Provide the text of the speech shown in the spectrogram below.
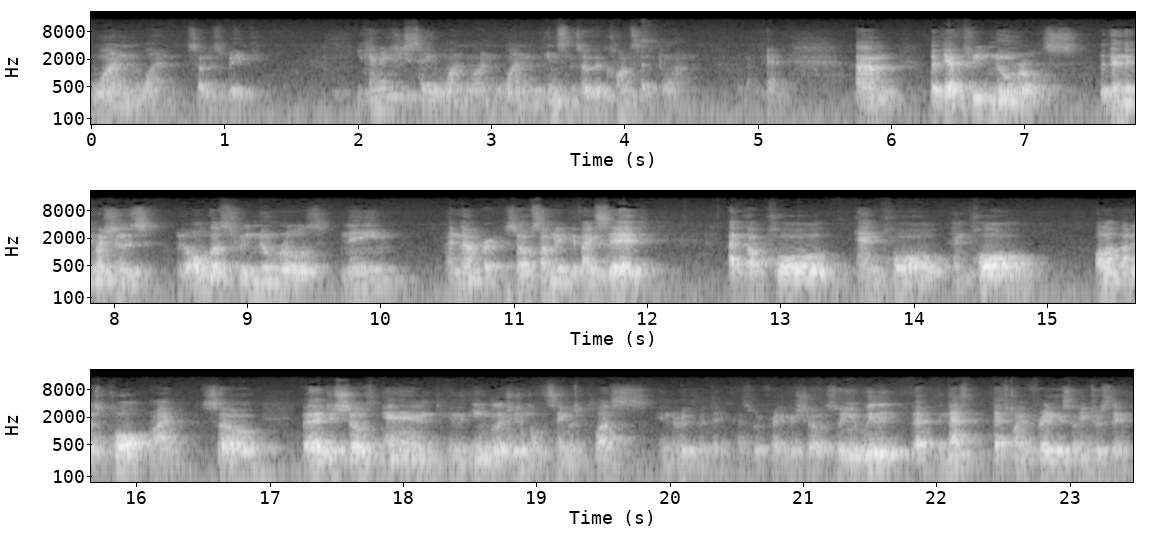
one one, so to speak. You can actually say one one, one instance of the concept one. Okay, um, but there are three numerals. But then the question is, would all those three numerals name a number? So if somebody, if I said, I've got Paul and Paul and Paul, all I've got is Paul, right? So but that just shows and in English is not the same as plus in arithmetic. That's what Frege shows. So you really, that, and that's, that's why Frege is so interesting.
